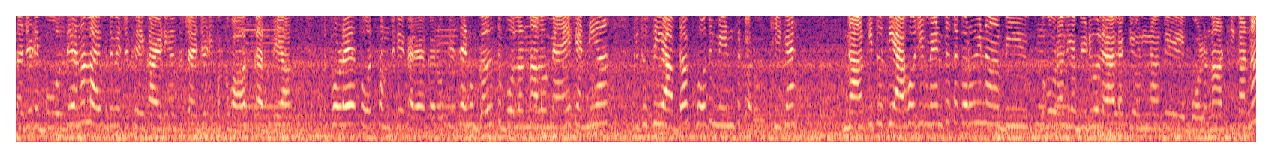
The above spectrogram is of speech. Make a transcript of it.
ਤਾਂ ਜਿਹੜੇ ਬੋਲਦੇ ਆ ਨਾ ਲਾਈਵ ਦੇ ਵਿੱਚ ਫੇਕ ਆਈਡੀਆਂ ਤੋਂ ਚਾਹੇ ਜਿਹੜੀ ਬਕਵਾਸ ਕਰਦੇ ਆ ਥੋੜਾ ਜਿਹਾ ਸੋਚ ਸਮਝ ਕੇ ਕਰਿਆ ਕਰੋ। ਕਿਸੇ ਨੂੰ ਗਲਤ ਬੋਲਣ ਨਾਲੋਂ ਮੈਂ ਇਹ ਕਹਿੰਨੀ ਆ ਕਿ ਤੁਸੀਂ ਆਪਦਾ ਖੁਦ ਮਿਹਨਤ ਕਰੋ, ਠੀਕ ਹੈ? ਨਾ ਕਿ ਤੁਸੀਂ ਇਹੋ ਜੀ ਮਿਹਨਤ ਤਾਂ ਕਰੋ ਹੀ ਨਾ ਵੀ ਹੋਰਾਂ ਦੀਆਂ ਵੀਡੀਓ ਲੈ ਲੈ ਕੇ ਉਹਨਾਂ ਤੇ ਬੋਲਣਾ, ਠੀਕ ਆ ਨਾ?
